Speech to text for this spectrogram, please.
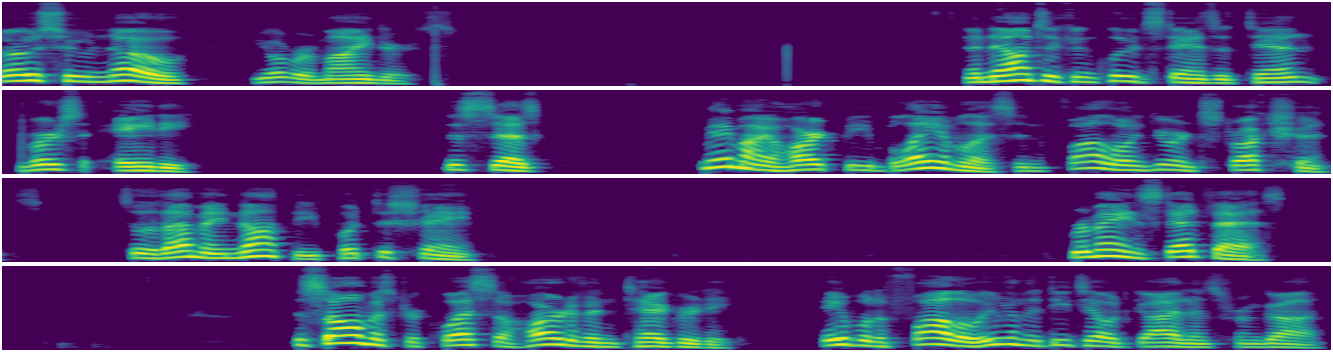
those who know your reminders. And now to conclude stanza 10, verse 80. This says, May my heart be blameless in following your instructions, so that I may not be put to shame. Remain steadfast. The psalmist requests a heart of integrity able to follow even the detailed guidance from God.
